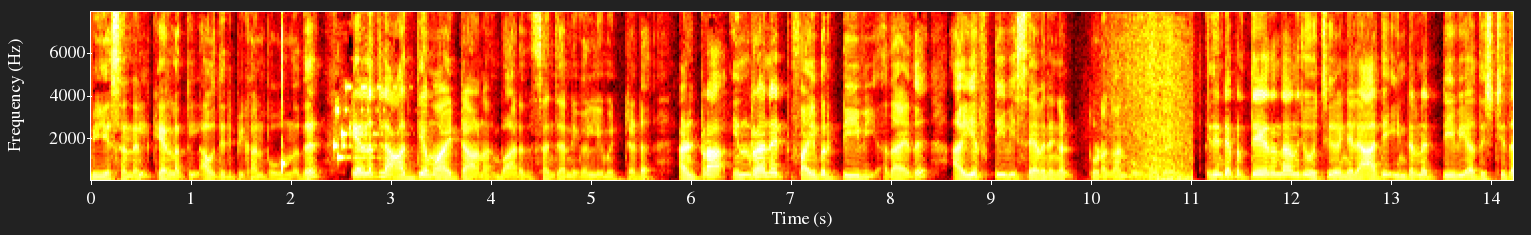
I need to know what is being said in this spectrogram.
ബി എസ് എൻ എൽ കേരളത്തിൽ അവതരിപ്പിക്കാൻ പോകുന്നത്. കേരളത്തിൽ ആദ്യമായിട്ടാണ് Bharat Sanchar Nigam limited ultra intranet fibre T V അതായത് ഐ എഫ് ടി വി സേവനങ്ങൾ തുടങ്ങാൻ പോകുന്നത്. ഇതിന്റെ പ്രത്യേകത എന്താണെന്ന് ചോദിച്ചു കഴിഞ്ഞാൽ ആദ്യ ഇന്റർനെറ്റ് ടി വി അധിഷ്ഠിത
